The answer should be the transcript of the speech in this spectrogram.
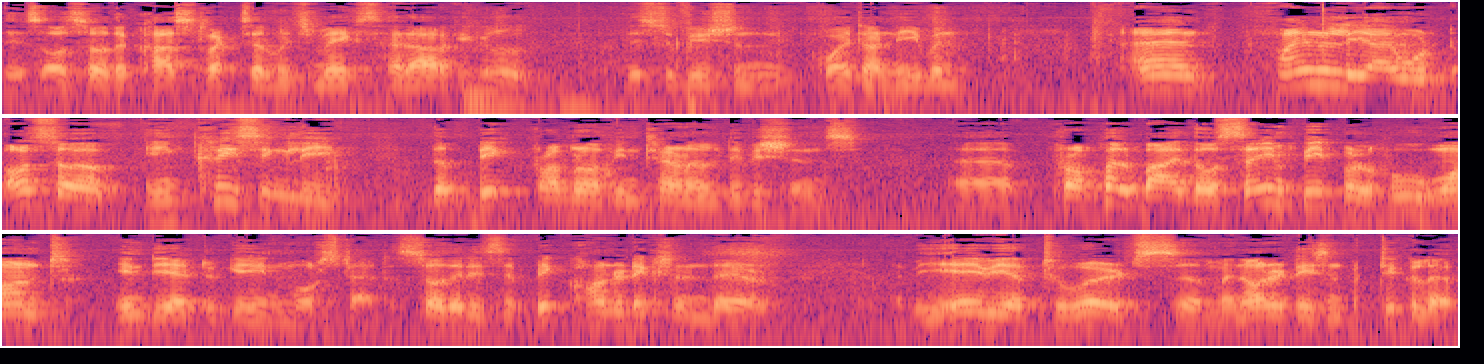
there's also the caste structure which makes hierarchical distribution quite uneven. And finally, I would also increasingly the big problem of internal divisions uh, propelled by those same people who want India to gain more status. So there is a big contradiction in their behavior towards uh, minorities in particular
